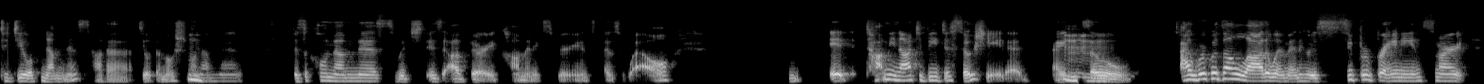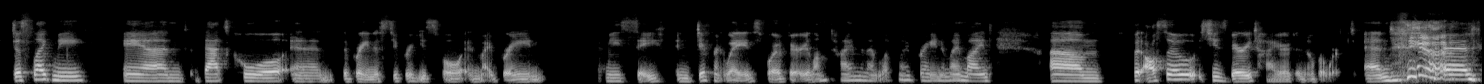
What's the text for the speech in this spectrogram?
to deal with numbness, how to deal with emotional mm. numbness, physical numbness, which is a very common experience as well. It taught me not to be dissociated, right? Mm. So I work with a lot of women who is super brainy and smart, just like me. And that's cool. And the brain is super useful. And my brain kept me safe in different ways for a very long time. And I love my brain and my mind. Um, but also, she's very tired and overworked, and yeah. and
